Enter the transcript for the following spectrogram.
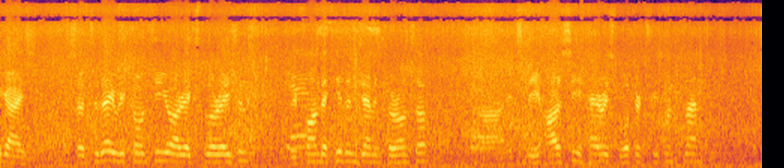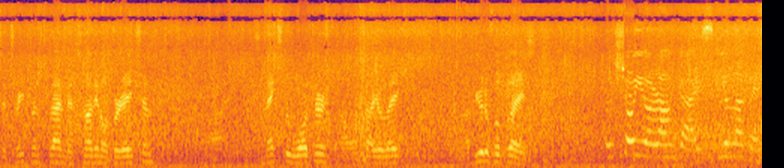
guys. So today we continue our explorations. We found a hidden gem in Toronto. Uh, it's the RC Harris water treatment plant. It's a treatment plant that's not in operation. Uh, it's next to water, Ontario Lake. A beautiful place. We'll show you around, guys. You'll love it.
